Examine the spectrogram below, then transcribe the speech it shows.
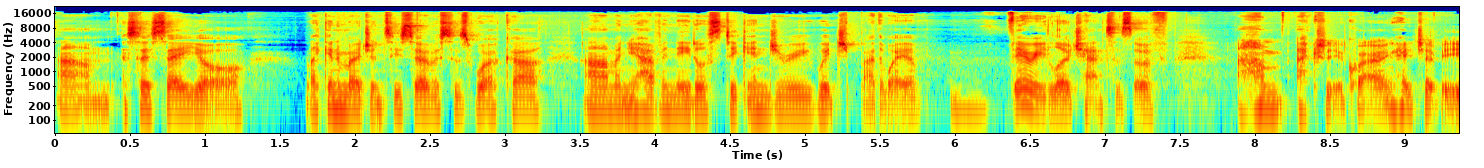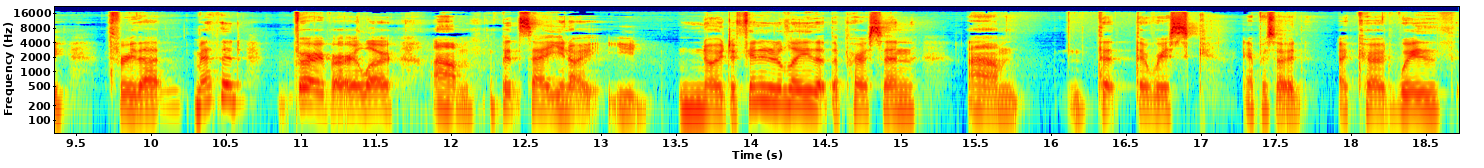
Um, so, say you're like an emergency services worker um, and you have a needle stick injury, which, by the way, are very low chances of um, actually acquiring HIV through that method. Very, very low. Um, but say, you know, you know definitively that the person um, that the risk episode occurred with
